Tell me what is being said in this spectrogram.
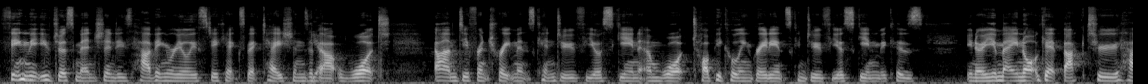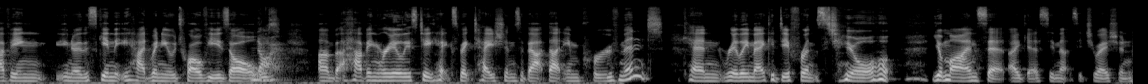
thing that you've just mentioned is having realistic expectations about what um, different treatments can do for your skin and what topical ingredients can do for your skin because you know you may not get back to having you know the skin that you had when you were 12 years old No. um, but having realistic expectations about that improvement can really make a difference to your your mindset i guess in that situation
